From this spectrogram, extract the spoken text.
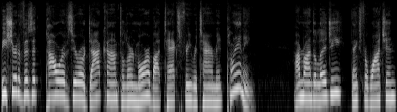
Be sure to visit powerofzero.com to learn more about tax free retirement planning. I'm Ron DeLegge. Thanks for watching.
